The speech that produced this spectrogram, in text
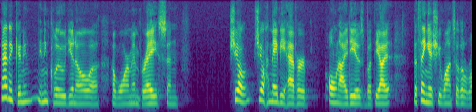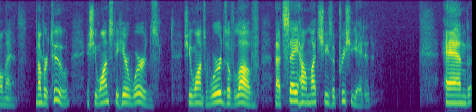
And it can include, you know, a, a warm embrace, and she'll she'll maybe have her own ideas, but the the thing is, she wants a little romance. Number two is she wants to hear words. She wants words of love that say how much she's appreciated. And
